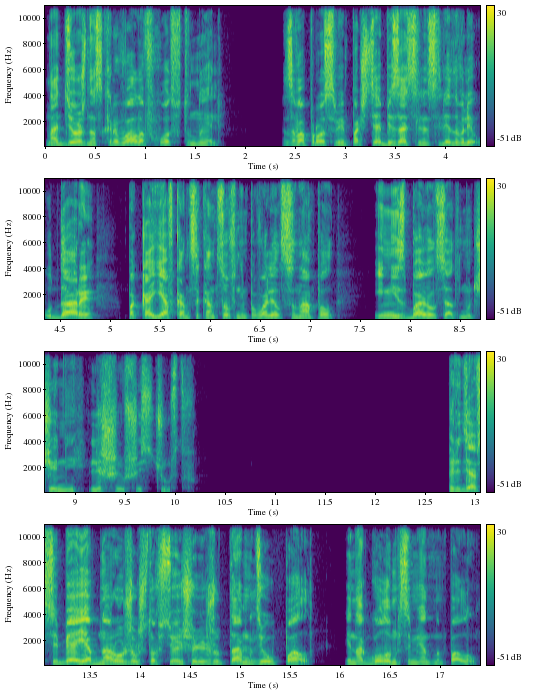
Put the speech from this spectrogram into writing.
надежно скрывала вход в туннель. За вопросами почти обязательно следовали удары, пока я в конце концов не повалился на пол и не избавился от мучений, лишившись чувств. Придя в себя, я обнаружил, что все еще лежу там, где упал, и на голом цементном полу.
